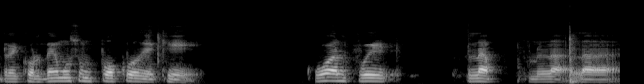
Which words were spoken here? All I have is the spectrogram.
recordemos un poco de que cuál fue la, la,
